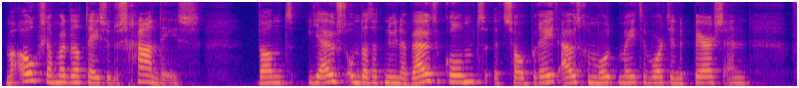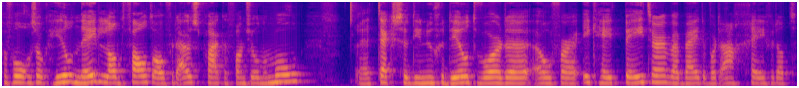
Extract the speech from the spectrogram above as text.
Maar ook zeg maar, dat deze dus gaande is. Want juist omdat het nu naar buiten komt, het zo breed uitgemeten wordt in de pers en vervolgens ook heel Nederland valt over de uitspraken van John de Mol. Eh, teksten die nu gedeeld worden over ik heet Peter, waarbij er wordt aangegeven dat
